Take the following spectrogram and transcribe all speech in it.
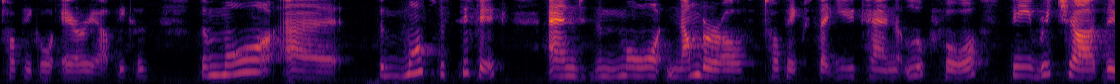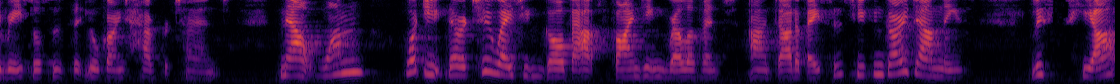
topic or area because the more uh, the more specific and the more number of topics that you can look for, the richer the resources that you're going to have returned. Now, one, what you, there are two ways you can go about finding relevant uh, databases. You can go down these lists here.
